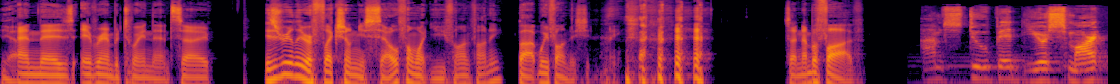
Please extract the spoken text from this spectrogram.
Yeah. and there's everywhere in between. Then, so this is really a reflection on yourself on what you find funny, but we find this shit funny. so number five, I'm stupid, you're smart.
